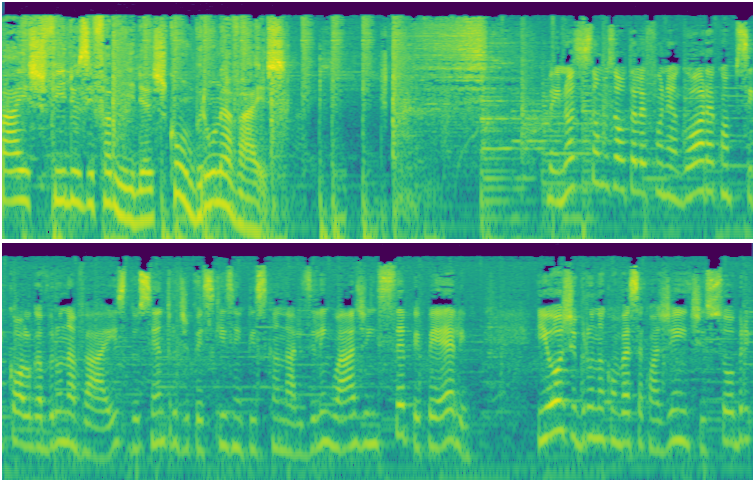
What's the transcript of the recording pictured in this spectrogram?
Pais, Filhos e Famílias, com Bruna Vaz. Bem, nós estamos ao telefone agora com a psicóloga Bruna Vaz, do Centro de Pesquisa em Psicanálise e Linguagem, CPPL. E hoje Bruna conversa com a gente sobre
